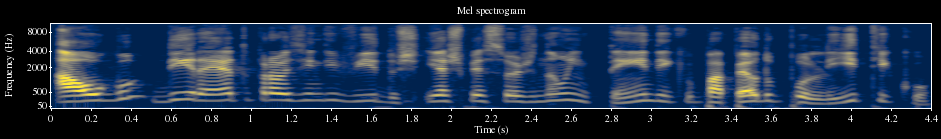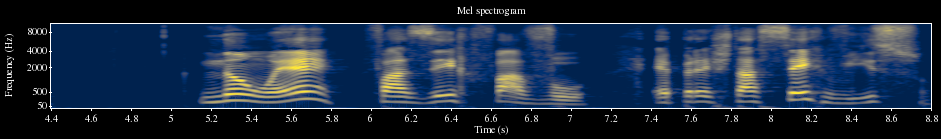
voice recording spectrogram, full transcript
algo direto para os indivíduos. E as pessoas não entendem que o papel do político não é fazer favor, é prestar serviço.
